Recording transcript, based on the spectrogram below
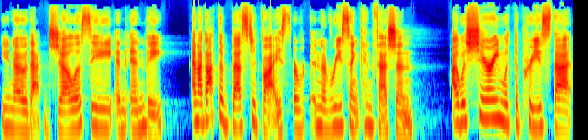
You know, that jealousy and envy. And I got the best advice in a recent confession I was sharing with the priest that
